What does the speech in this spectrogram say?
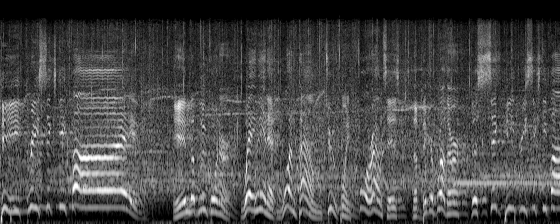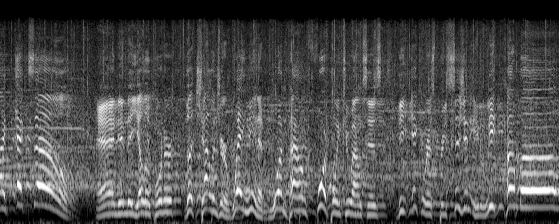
P365. In the blue corner, weighing in at 1 pound 2.4 ounces, the bigger brother, the SIG P365 XL. And in the yellow corner, the challenger weighing in at 1 pound 4.2 ounces, the Icarus Precision Elite Combo.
